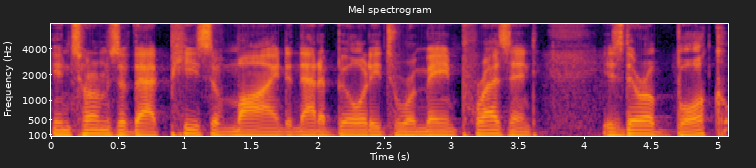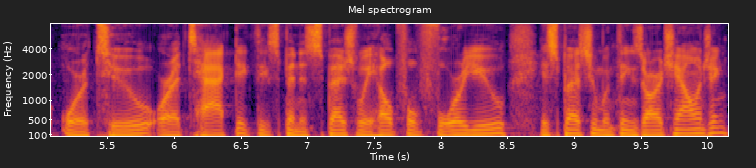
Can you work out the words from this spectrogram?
in terms of that peace of mind and that ability to remain present. Is there a book or two or a tactic that's been especially helpful for you, especially when things are challenging?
